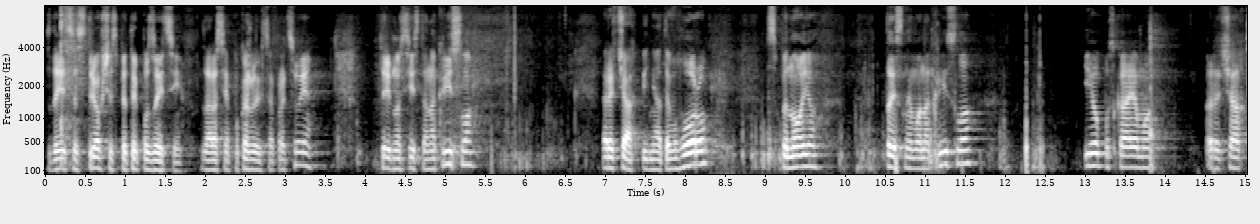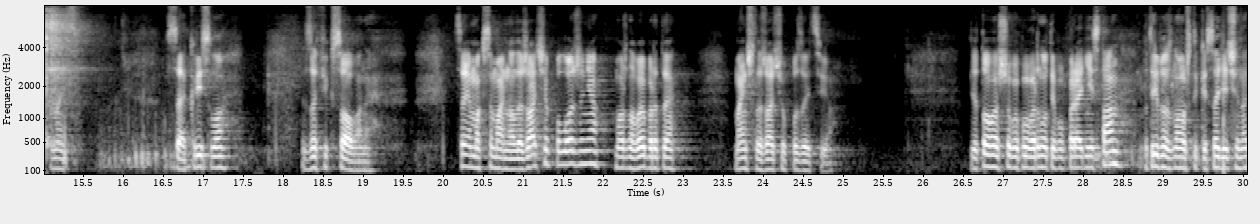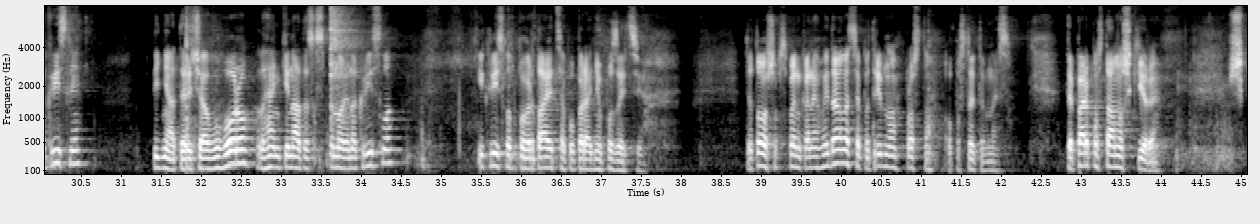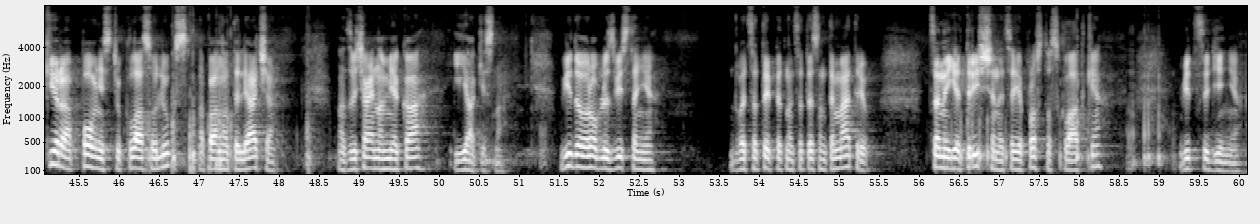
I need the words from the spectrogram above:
здається, з трьох чи з п'яти позицій. Зараз я покажу, як це працює. Потрібно сісти на крісло, речах підняти вгору, спиною тиснемо на крісло і опускаємо речах вниз. Все, крісло зафіксоване. Це є максимально лежаче положення, можна вибрати менш лежачу позицію. Для того, щоб повернути попередній стан, потрібно знову ж таки, сидячи на кріслі, підняти речах вгору, легенький натиск спиною на крісло, і крісло повертається в попередню позицію. Для того, щоб спинка не гойдалася, потрібно просто опустити вниз. Тепер по стану шкіри. Шкіра повністю класу люкс, напевно, теляча, надзвичайно м'яка і якісна. Відео роблю з відстані 20-15 см. Це не є тріщини, це є просто складки від сидіння.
